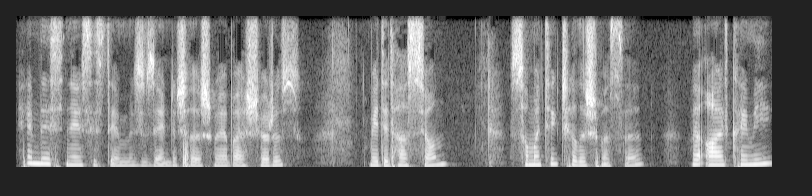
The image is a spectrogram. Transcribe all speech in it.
hem de sinir sistemimiz üzerinde çalışmaya başlıyoruz. Meditasyon, somatik çalışması ve alkemi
